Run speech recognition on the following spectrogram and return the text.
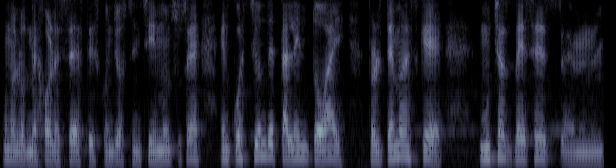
uno de los mejores safeties con Justin Simmons, o sea, en cuestión de talento hay, pero el tema es que muchas veces em,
